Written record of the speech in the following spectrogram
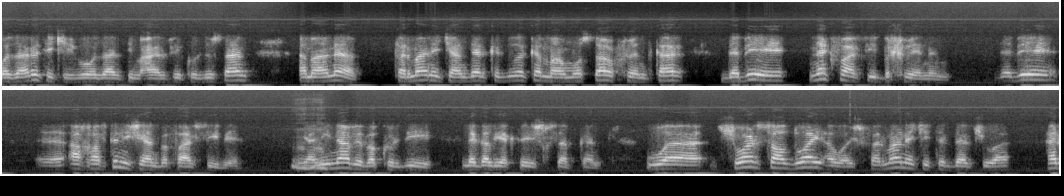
وەزارەتێکیش بووە وەزارەتی مەعارفی کوردستان ئەمانە فەرمانێکیان دەرکردووە کە مامۆستا و خوێندکار دەبێ نەک فارسی بخوێنن دەبێ ئاخافتنیشیان بە فارسی بێ یانی نابێ بە کوردی لەگەڵ یەکتریش قسە بکەن و چوار ساڵ دوای ئەوەش فەرمانێکی تر دەرچووە هەر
